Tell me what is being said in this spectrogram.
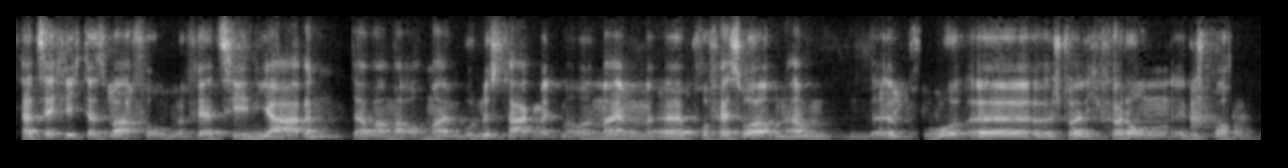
Tatsächlich, das war vor ungefähr zehn Jahren, da waren wir auch mal im Bundestag mit meinem äh, Professor und haben äh, pro äh, steuerliche Förderung äh, gesprochen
